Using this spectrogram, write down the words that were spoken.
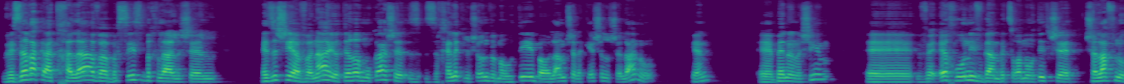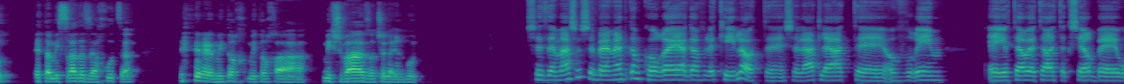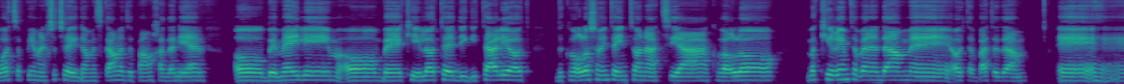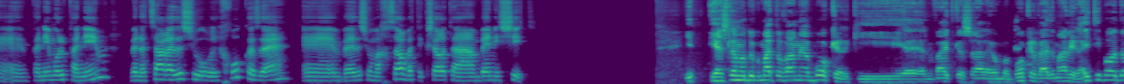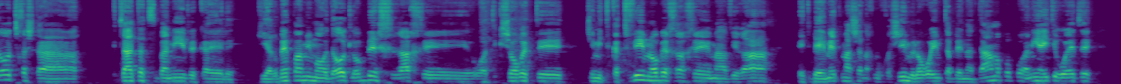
וזה רק ההתחלה והבסיס בכלל של איזושהי הבנה יותר עמוקה שזה חלק ראשון ומהותי בעולם של הקשר שלנו, כן, אה, בין אנשים אה, ואיך הוא נפגם בצורה מהותית כששלפנו את המשרד הזה החוצה מתוך, מתוך המשוואה הזאת של הארגון. שזה משהו שבאמת גם קורה אגב לקהילות, אה, שלאט לאט עוברים יותר ויותר לתקשר בוואטסאפים, אני חושבת שגם הזכרנו את זה פעם אחת דניאל, או במיילים או בקהילות אה, דיגיטליות וכבר לא שומעים את האינטונציה, כבר לא מכירים את הבן אדם אה, או את הבת אדם אה, פנים מול פנים ונוצר איזשהו ריחוק כזה ואיזשהו מחסור בתקשורת הבין אישית. יש לנו דוגמה טובה מהבוקר כי ענווה התקשרה אליי בבוקר ואז אמרה לי ראיתי בהודעות שלך שאתה קצת עצבני וכאלה. כי הרבה פעמים ההודעות לא בהכרח, אה, או התקשורת אה, שמתכתבים לא בהכרח אה, מעבירה את באמת מה שאנחנו חשים ולא רואים את הבן אדם אפרופו אני הייתי רואה את זה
